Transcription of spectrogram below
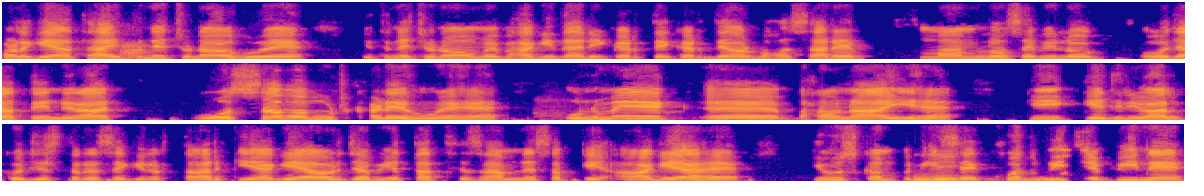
पड़ गया था इतने चुनाव हुए इतने चुनाव में भागीदारी करते करते और बहुत सारे मामलों से भी लोग हो जाते हैं निराश वो सब अब उठ खड़े हुए हैं। उनमें एक भावना आई है कि केजरीवाल को जिस तरह से गिरफ़्तार किया गया और जब ये तथ्य सामने सबके आ गया है कि उस कंपनी से खुद बीजेपी ने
